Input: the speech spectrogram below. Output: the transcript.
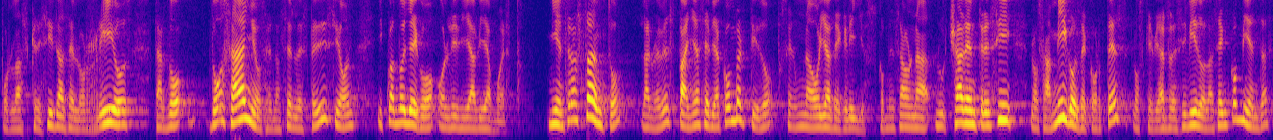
por las crecidas de los ríos. Tardó dos años en hacer la expedición y cuando llegó, Olidia había muerto. Mientras tanto, la Nueva España se había convertido pues, en una olla de grillos. Comenzaron a luchar entre sí los amigos de Cortés, los que habían recibido las encomiendas,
